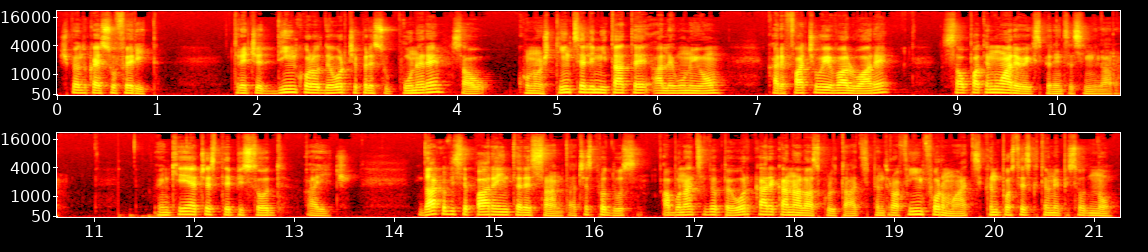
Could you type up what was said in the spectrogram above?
și pentru că ai suferit. Trece dincolo de orice presupunere sau cunoștințe limitate ale unui om care face o evaluare sau poate nu are o experiență similară. Încheie acest episod aici. Dacă vi se pare interesant acest produs, abonați-vă pe oricare canal ascultați pentru a fi informați când postez câte un episod nou.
